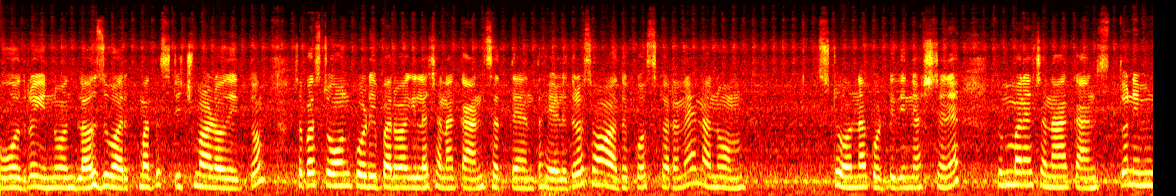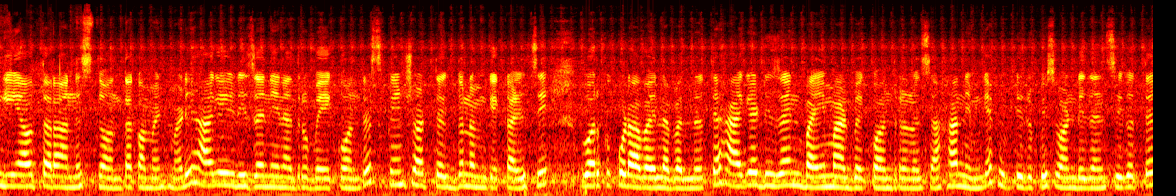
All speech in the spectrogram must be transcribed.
ಹೋದರು. ಇನ್ನೂ ಒಂದು ಬ್ಲೌಸ್ ವರ್ಕ್ ಮತ್ತು ಸ್ಟಿಚ್ ಮಾಡೋದಿತ್ತು. ಸ್ವಲ್ಪ ಸ್ಟೋನ್ ಕೊಡಿ ಪರವಾಗಿಲ್ಲ, ಚೆನ್ನಾಗಿ ಕಾಣಿಸುತ್ತೆ ಅಂತ ಹೇಳಿದರು. ಸೊ ಅದಕ್ಕೋಸ್ಕರನೇ ನಾನು ಸ್ಟೋನ್ನ ಕೊಟ್ಟಿದ್ದೀನಿ ಅಷ್ಟೇ ತುಂಬಾ ಚೆನ್ನಾಗಿ ಕಾಣಿಸ್ತು. ನಿಮ್ಗೆ ಯಾವ ಥರ ಅನ್ನಿಸ್ತು ಅಂತ ಕಮೆಂಟ್ ಮಾಡಿ. ಹಾಗೆ ಈ ಡಿಸೈನ್ ಏನಾದರೂ ಬೇಕು ಅಂದರೆ ಸ್ಕ್ರೀನ್ಶಾಟ್ ತೆಗೆದು ನಮಗೆ ಕಳಿಸಿ. ವರ್ಕ್ ಕೂಡ ಅವೈಲಬಲ್ ಇರುತ್ತೆ. ಹಾಗೆ ಡಿಸೈನ್ ಬೈ ಮಾಡಬೇಕು ಅಂದ್ರೂ ಸಹ ನಿಮಗೆ ಫಿಫ್ಟಿ ರುಪೀಸ್ ಒನ್ ಡಿಸೈನ್ ಸಿಗುತ್ತೆ.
